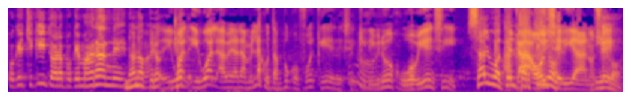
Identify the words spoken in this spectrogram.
porque es chiquito, ahora porque es más grande. No, no, pero igual, yo- igual, a ver, Alan Velasco tampoco fue que desequilibró, jugó bien, sí. salvo aquel Acá partido hoy sería, no Diego,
